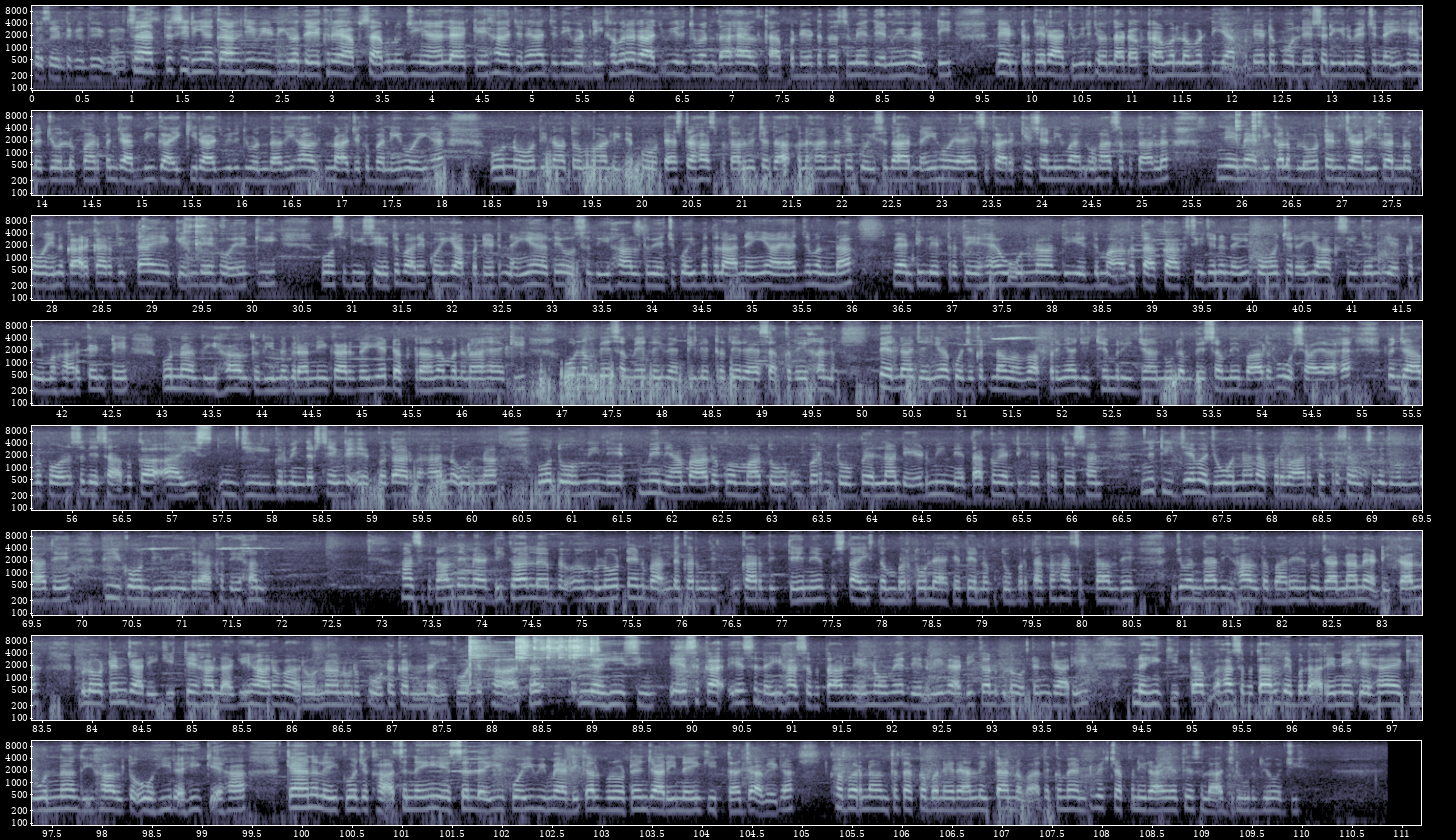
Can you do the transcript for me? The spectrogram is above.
7% ਕਹਿੰਦੇ ਹੈਗਾ ਸਤਿ ਸ੍ਰੀ ਅਕਾਲ ਜੀ, ਵੀਡੀਓ ਦੇਖ ਰਹੇ ਆਪ ਸਭ ਨੂੰ ਜੀ ਆਇਆਂ ਲੈ ਕੇ ਹਾਜ਼ਰ ਹਾਂ। ਅੱਜ ਦੀ ਵੱਡੀ ਖਬਰ, ਰਾਜਵੀਰ ਜਵੰਦਾ ਹੈਲਥ ਅਪਡੇਟ ਦਸਵੇਂ ਦਿਨ ਵੀ ਵੈਂਟੀਲੇਟਰ ਤੇ ਰਾਜਵੀਰ ਜਵੰਦਾ ਡਾਕਟਰਾਂ ਵੱਲੋਂ ਵੱਡੀ ਅਪਡੇਟ ਬੋਲੇ ਸਰੀਰ ਵਿੱਚ ਨਹੀਂ ਹਿੱਲ ਜੁੱਲ, ਪਰ ਪੰਜਾਬੀ ਗਾਇਕੀ ਰਾਜਵੀਰ ਜਵੰਦਾ ਦੀ ਹਾਲਤ ਨਾਜ਼ੁਕ ਬਣੀ ਹੋਈ ਹੈ। ਉਹ 9 ਦਿਨਾਂ ਤੋਂ ਮੋਹਾਲੀ ਦੇ ਪੋਰਟੈਸਟ ਹਸਪਤਾਲ ਵਿੱਚ ਦਾਖਲ ਹਨ ਅਤੇ ਕੋਈ ਸੁਧਾਰ ਨਹੀਂ ਹੋਇਆ। ਇਸ ਕਰਕੇ ਸ਼ਨੀਵਾਰ ਨੂੰ ਹਸਪਤਾਲ ਨੇ ਮੈਡੀਕਲ ਬੁਲੇਟਿਨ ਜਾਰੀ ਕਰਨ ਤੋਂ ਇਨਕਾਰ ਕਰ ਦਿੱਤਾ। ਇਹ ਕਹਿੰਦੇ ਹੋਏ ਕਿ ਉਸ ਦੀ ਸਿਹਤ ਬਾਰੇ ਕੋਈ ਅਪਡੇਟ ਨਹੀਂ ਹੈ ਅਤੇ ਉਸ ਦੀ ਹਾਲਤ ਵਿੱਚ ਕੋਈ ਬਦਲਾਅ ਨਹੀਂ ਆਇਆ। ਜਮੰਦਾ ਵੈਂਟੀਲੇਟਰ ਤੇ ਹੈ। ਉਹਨਾਂ ਦੀ ਦਿਮਾਗ ਤੱਕ ਆਕਸੀਜਨ ਨਹੀਂ ਪਹੁੰਚ ਰਹੀ। ਆਕਸੀਜਨ ਦੀ ਇੱਕ ਟੀਮ ਹਰ ਘੰਟੇ ਉਹਨਾਂ ਦੀ ਹਾਲਤ ਦੀ ਨਿਗਰਾਨੀ ਕਰ ਰਹੀ ਹੈ। ਡਾਕਟਰਾਂ ਦਾ ਮੰਨਣਾ ਹੈ ਕਿ ਉਹ ਲੰਬੇ ਸਮੇਂ ਲਈ ਵੈਂਟੀਲੇਟਰ ਤੇ ਰਹਿ ਸਕਦੇ ਹਨ। ਪਹਿਲਾਂ ਅਜਿਹੀਆਂ ਕੁਝ ਘਟਨਾਵਾਂ ਵਾਪਰੀਆਂ ਜਿੱਥੇ ਮਰੀਜ਼ਾਂ ਨੂੰ ਲੰਬੇ ਸਮੇਂ ਬਾਅਦ ਹੋਸ਼ ਆਇਆ ਹੈ। ਪੰਜਾਬ ਪੁਲਿਸ ਦੇ ਸਾਬਕਾ ਆਈ ਜੀ ਗੁਰਵਿੰਦਰ ਸਿੰਘ ਇੱਕ ਉਦਾਹਰਨ ਹਨ। ਉਹਨਾਂ ਉਹ ਦੋ ਮਹੀਨੇ, ਮਹੀਨਿਆਂ ਬਾਅਦ ਕੋਮਾ ਤੋਂ ਉੱਭਰਨ ਤੋਂ ਪਹਿਲਾਂ ਡੇਢ ਮਹੀਨੇ ਤੱਕ ਵੈਂਟੀਲੇਟਰ ਤੇ ਸਨ। ਨਤੀਜੇ ਵਜੋਂ ਉਹਨਾਂ ਦਾ ਪਰਿਵਾਰ ਅਤੇ ਪ੍ਰਸ਼ੰਸਕ ਜਵੰਦਾ ਦੇ ਠੀਕ ਹੋਣ ਦੀ ਉਮੀਦ ਰੱਖਦੇ ਹਨ। ਹਸਪਤਾਲ ਦੇ ਮੈਡੀਕਲ ਬ- ਬੁਲੇਟਿਨ ਬੰਦ ਕਰਨ ਕਰ ਦਿੱਤੇ ਨੇ। 27 ਸਤੰਬਰ ਤੋਂ ਲੈ ਕੇ ਤਿੰਨ ਅਕਤੂਬਰ ਤੱਕ ਹਸਪਤਾਲ ਦੇ ਜਵੰਦਾ ਦੀ ਹਾਲਤ ਬਾਰੇ ਰੋਜ਼ਾਨਾ ਮੈਡੀਕਲ ਬੁਲੇਟਿਨ ਜਾਰੀ ਕੀਤੇ ਹਾਲਾਂਕਿ ਹਰ ਵਾਰ ਉਹਨਾਂ ਨੂੰ ਰਿਪੋਰਟ ਕਰਨ ਲਈ ਕੁਝ ਖਾਸ ਨਹੀਂ ਸੀ ਇਸ ਕਾ- ਇਸ ਲਈ ਹਸਪਤਾਲ ਨੇ 9ਵੇਂ ਦਿਨ ਵੀ ਮੈਡੀਕਲ ਬੁਲੇਟਿਨ ਜਾਰੀ ਨਹੀਂ ਕੀਤਾ ਹਸਪਤਾਲ ਦੇ ਬੁਲਾਰੇ ਨੇ ਕਿਹਾ ਹੈ ਕਿ ਉਹਨਾਂ ਦੀ ਹਾਲਤ ਉਹੀ ਰਹੀ ਕਿਹਾ ਕਹਿਣ ਲਈ ਕੁਝ ਖਾਸ ਨਹੀਂ ਇਸ ਲਈ ਕੋਈ ਵੀ ਮੈਡੀਕਲ ਬੁਲੇਟਿਨ ਜਾਰੀ ਨਹੀਂ ਕੀਤਾ ਜਾਵੇਗਾ ਖਬਰ ਨਾਲ ਅੰਤ ਤੱਕ ਬਨੇ ਰਹਿਣ ਲਈ ਧੰਨਵਾਦ ਕਮੈਂਟ ਵਿੱਚ ਆਪਣੀ رائے ਅਤੇ ਸਲਾਹ ਜ਼ਰੂਰ ਦਿਓ ਜੀ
